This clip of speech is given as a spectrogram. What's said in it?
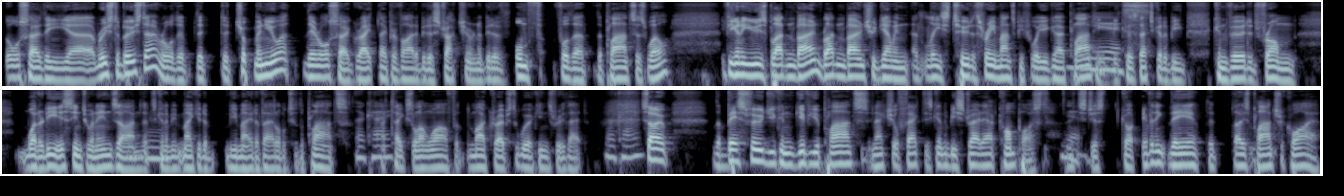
Also, the uh, rooster booster or the, the the chook manure, they're also great. They provide a bit of structure and a bit of oomph for the the plants as well. If you're going to use blood and bone, blood and bone should go in at least two to three months before you go planting Yes. because that's got to be converted from what it is into an enzyme that's Mm. going to be make it a, be made available to the plants. Okay. It takes a long while for the microbes to work in through that. Okay. So the best food you can give your plants, in actual fact, is going to be straight out compost. Yeah. It's just got everything there that those plants require.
